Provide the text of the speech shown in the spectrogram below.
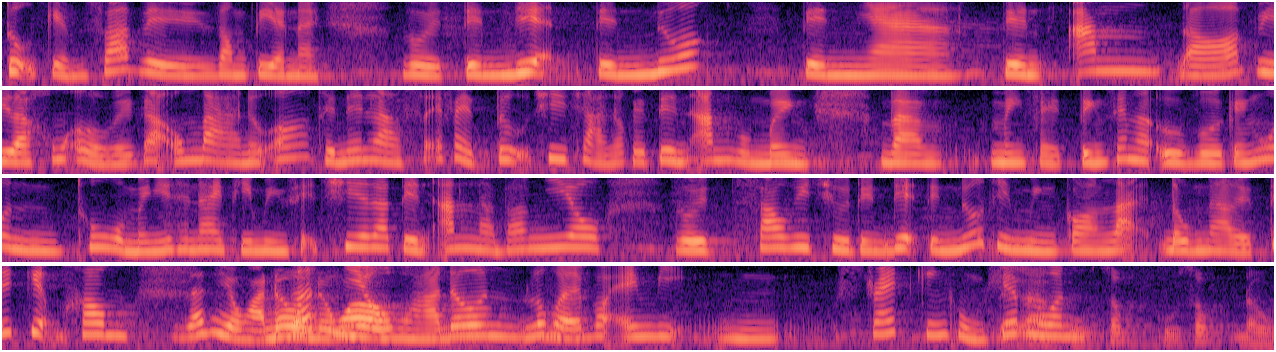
tự kiểm soát về dòng tiền này rồi tiền điện tiền nước tiền nhà tiền ăn đó vì là không ở với cả ông bà nữa. Thế nên là sẽ phải tự chi trả cho cái tiền ăn của mình. Và mình phải tính xem là ừ với cái nguồn thu của mình như thế này thì mình sẽ chia ra tiền ăn là bao nhiêu. Rồi sau khi trừ tiền điện tiền nước thì mình còn lại đồng nào để tiết kiệm không? Rất nhiều hóa đơn rất đúng nhiều không? hóa đơn. Lúc đấy bọn em bị ừ, stress kinh khủng khiếp luôn. cú sốc cú sốc đầu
